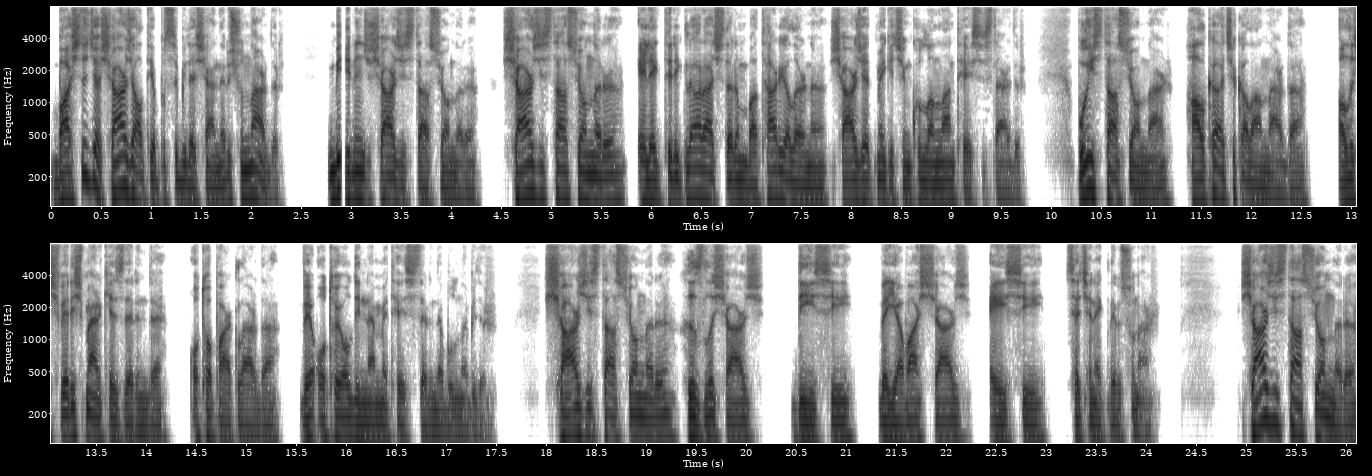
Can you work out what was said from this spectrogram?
Başlıca şarj altyapısı bileşenleri şunlardır. Birinci şarj istasyonları. Şarj istasyonları, elektrikli araçların bataryalarını şarj etmek için kullanılan tesislerdir. Bu istasyonlar, halka açık alanlarda, alışveriş merkezlerinde, otoparklarda ve otoyol dinlenme tesislerinde bulunabilir. Şarj istasyonları hızlı şarj, DC ve yavaş şarj, AC seçenekleri sunar. Şarj istasyonları,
